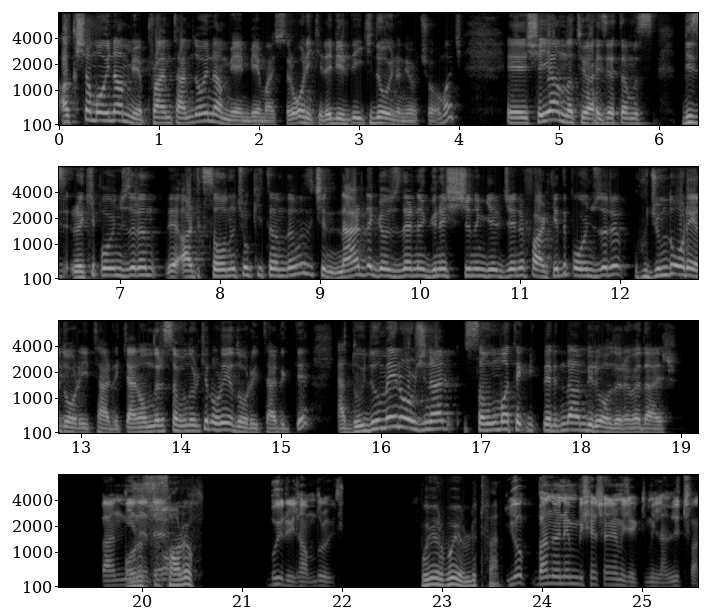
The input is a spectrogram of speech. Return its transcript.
akşam oynanmıyor. Prime time'de oynanmıyor NBA maçları. 12'de 1'de 2'de oynanıyor çoğu maç. Ee, şeyi anlatıyor Isaiah Thomas. Biz rakip oyuncuların e, artık salonu çok iyi tanıdığımız için nerede gözlerine güneş ışığının geleceğini fark edip oyuncuları hücumda oraya doğru iterdik. Yani onları savunurken oraya doğru iterdik diye. Ya duyduğum en orijinal savunma tekniklerinden biri o döneme dair. Ben yine Orası de... sonra Buyur İlhan buyur. buyur buyur lütfen. Yok ben önemli bir şey söylemeyecektim İlhan lütfen.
